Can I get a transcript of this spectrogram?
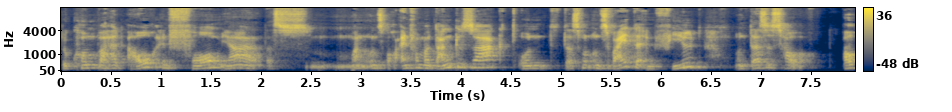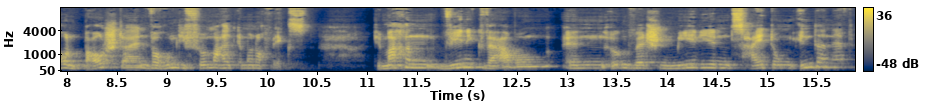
bekommen wir halt auch in Form, ja, dass man uns auch einfach mal Danke sagt und dass man uns weiterempfiehlt. Und das ist auch, auch ein Baustein, warum die Firma halt immer noch wächst. Wir machen wenig Werbung in irgendwelchen Medien, Zeitungen, Internet,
